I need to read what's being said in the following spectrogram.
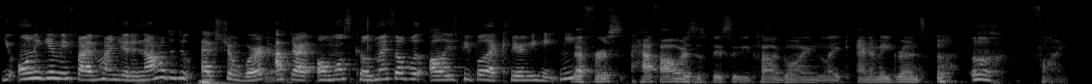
You only give me five hundred, and now I have to do extra work Yeah. after I almost killed myself with all these people that clearly hate me. That first half hour is just basically Cloud going like anime grunts. Ugh, Ugh, fine.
